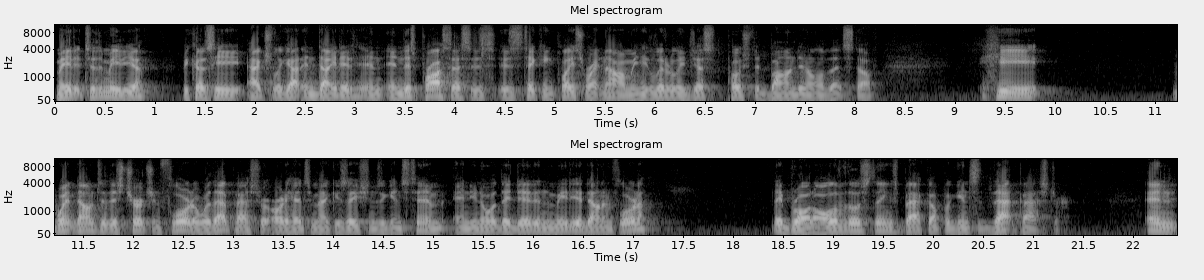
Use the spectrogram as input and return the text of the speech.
made it to the media because he actually got indicted, and, and this process is, is taking place right now. I mean, he literally just posted bond and all of that stuff. He went down to this church in Florida where that pastor already had some accusations against him, and you know what they did in the media down in Florida? They brought all of those things back up against that pastor. And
